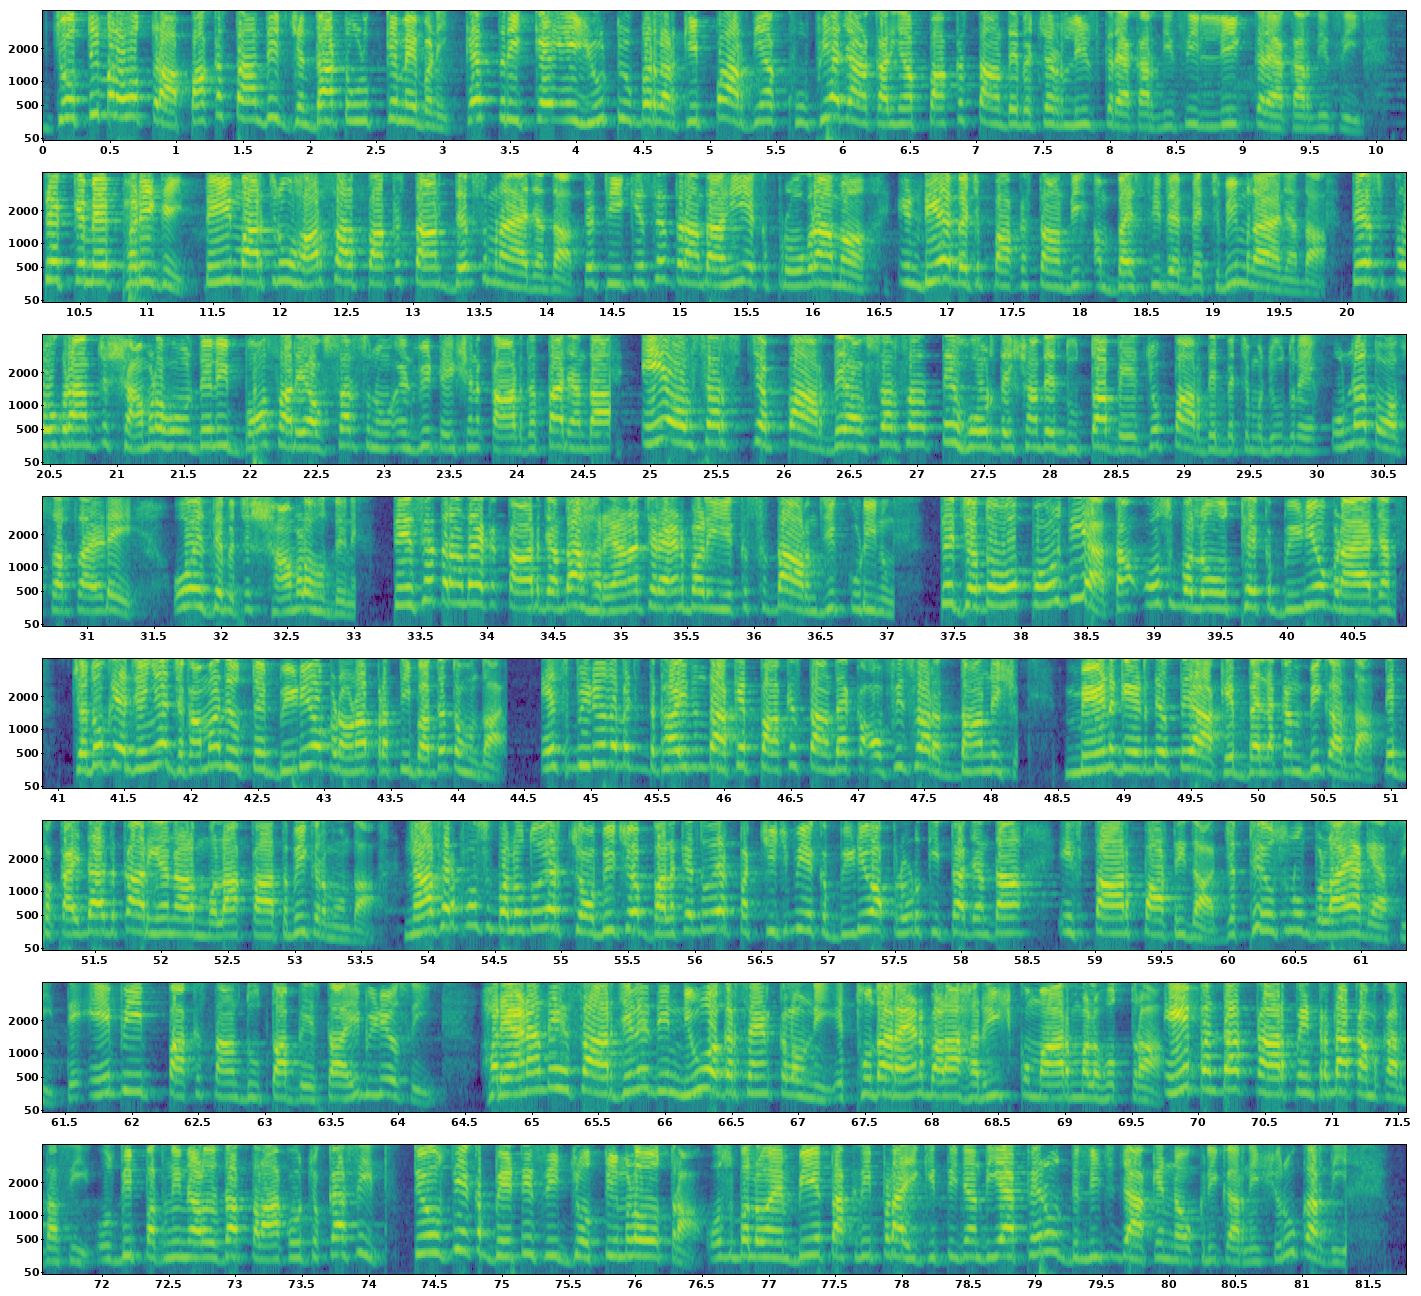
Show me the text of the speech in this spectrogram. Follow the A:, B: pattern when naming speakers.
A: ਜੋਤੀ ਮਲਹੋਤਰਾ, ਪਾਕਿਸਤਾਨ ਦੀ ਜਿੰਦਾ ਟੂਲ ਕਿਵੇਂ ਬਣੀ? ਕਿਸ ਤਰੀਕੇ ਇਹ ਯੂਟਿਊਬਰ ਲੜਕੀ ਭਾਰਤ ਦੀਆਂ ਖੂਫੀਆ ਜਾਣਕਾਰੀਆਂ ਪਾਕਿਸਤਾਨ ਦੇ ਵਿੱਚ ਰਿਲੀਜ਼ ਕਰਿਆ ਕਰਦੀ ਸੀ, ਲੀਕ ਕਰਿਆ ਕਰਦੀ ਸੀ? ਤੇ ਕਿਵੇਂ ਫੜੀ ਗਈ? 23 ਮਾਰਚ ਨੂੰ ਹਰ ਸਾਲ ਪਾਕਿਸਤਾਨ ਦਿਵਸ ਮਨਾਇਆ ਜਾਂਦਾ ਤੇ ਠੀਕ ਇਸੇ ਤਰ੍ਹਾਂ ਦਾ ਹੀ ਇੱਕ ਪ੍ਰੋਗਰਾਮ ਇੰਡੀਆ ਵਿੱਚ ਪਾਕਿਸਤਾਨ ਦੀ ਅੰਬੈਸੀ ਦੇ ਵਿੱਚ ਵੀ ਮਨਾਇਆ ਜਾਂਦਾ ਤੇ ਇਸ ਪ੍ਰੋਗਰਾਮ 'ਚ ਸ਼ਾਮਲ ਹੋਣ ਦੇ ਲਈ ਬਹੁਤ ਸਾਰੇ ਅਫਸਰਸ ਨੂੰ ਇਨਵੀਟੇਸ਼ਨ ਕਾਰਡ ਦਿੱਤਾ ਜਾਂਦਾ। ਇਹ ਅਫਸਰਸ 'ਚ ਭਾਰਤ ਦੇ ਅਫਸਰਸ ਤੇ ਹੋਰ ਦੇਸ਼ਾਂ ਦੇ ਦੂਤਾ ਬੇਸ ਜੋ ਭਾਰਤ ਦੇ ਵਿੱਚ ਮੌਜੂਦ ਨੇ, ਉਹਨਾਂ ਤੋਂ ਅਫਸਰਸ ਆ ਜਿਹੜੇ, ਉਹ ਇਸ ਦੇ ਵਿੱਚ ਸ਼ਾਮਲ ਹੁੰਦੇ ਨੇ। ਤੇ ਇਸੇ ਤਰ੍ਹਾਂ ਦਾ ਇੱਕ ਕਾਰਡ ਜਾਂਦਾ, ਹਰਿਆਣਾ 'ਚ ਰਹਿਣ ਵਾਲੀ ਇੱਕ ਸਧਾਰਨ ਜੀ ਕੁੜੀ ਨੂੰ। ਤੇ ਜਦੋਂ ਉਹ ਪਹੁੰਚਦੀ ਆ ਤਾਂ ਉਸ ਵੱਲੋਂ ਉੱਥੇ ਇੱਕ ਵੀਡੀਓ ਬਣਾਇਆ ਜਾਂਦਾ ਜਦੋਂ ਕਿ ਅਜਿਹੀਆਂ ਜਗ੍ਹਾਵਾਂ ਦੇ ਉੱਤੇ ਵੀਡੀਓ ਬਣਾਉਣਾ ਪ੍ਰਤੀਬੱਧਤ ਹੁੰਦਾ ਇਸ ਵੀਡੀਓ ਦੇ ਵਿੱਚ ਦਿਖਾਈ ਦਿੰਦਾ ਕਿ ਪਾਕਿਸਤਾਨ ਦਾ ਇੱਕ ਆਫੀਸਰ ਦਾਨਿਸ਼ ਮੇਨ ਗੇਟ ਦੇ ਉੱਤੇ ਆ ਕੇ ਵੈਲਕਮ ਵੀ ਕਰਦਾ ਤੇ ਬਕਾਇਦਾ ਅਧਿਕਾਰੀਆਂ ਨਾਲ ਮੁਲਾਕਾਤ ਵੀ ਕਰਵਾਉਂਦਾ। ਨਾ ਸਿਰਫ ਉਸ ਵੱਲੋਂ 2024 ਚ, ਬਲਕਿ 2025 ਚ ਵੀ ਇੱਕ ਵੀਡੀਓ ਅਪਲੋਡ ਕੀਤਾ ਜਾਂਦਾ ਇਫਤਾਰ ਪਾਰਟੀ ਦਾ, ਜਿੱਥੇ ਉਸ ਨੂੰ ਬੁਲਾਇਆ ਗਿਆ ਸੀ ਤੇ ਇਹ ਵੀ ਪਾਕਿਸਤਾਨ ਦੂਤਾ ਬੇਸ ਦਾ ਹੀ ਵੀਡੀਓ ਸੀ। ਹਰਿਆਣਾ ਦੇ ਹਿਸਾਰ ਜ਼ਿਲ੍ਹੇ ਦੀ ਨਿਊ ਅਗਰਸੈਨ ਕਲੋਨੀ, ਇੱਥੋਂ ਦਾ ਰਹਿਣ ਵਾਲਾ ਹਰੀਸ਼ ਕੁਮਾਰ ਮਲਹੋਤਰਾ। ਇਹ ਬੰਦਾ ਕਾਰਪੈਂਟਰ ਦਾ ਕੰਮ ਕਰਦਾ ਸੀ। ਉਸ ਦੀ ਪਤਨੀ ਨਾਲ ਉਸ ਦਾ ਤਲਾਕ ਹੋ ਚੁੱਕਾ ਸੀ ਤੇ ਉਸ ਦੀ ਇੱਕ ਬੇਟੀ ਸੀ ਜੋਤੀ ਮਲਹੋਤਰਾ। ਉਸ ਵੱਲੋਂ ਐਮਬੀਏ ਤੱਕ ਦੀ ਪੜ੍ਹਾਈ ਕੀਤੀ ਜਾਂਦੀ ਹੈ। ਫਿਰ ਉਹ ਦਿੱਲੀ 'ਚ ਜਾ ਕੇ ਨੌਕਰੀ ਕਰਨੀ ਸ਼ੁਰੂ ਕਰਦੀ ਹੈ।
